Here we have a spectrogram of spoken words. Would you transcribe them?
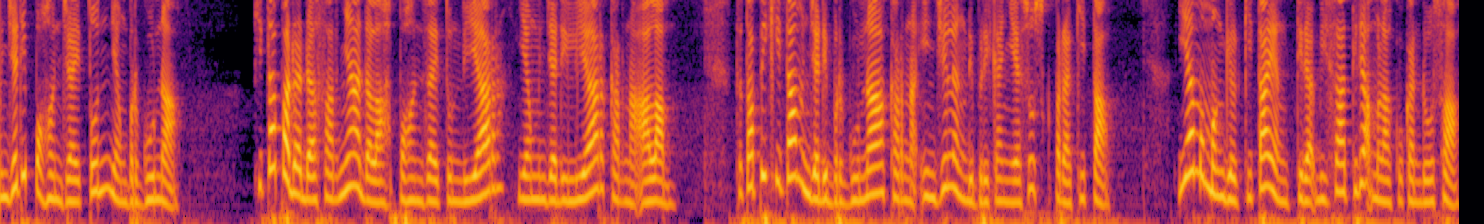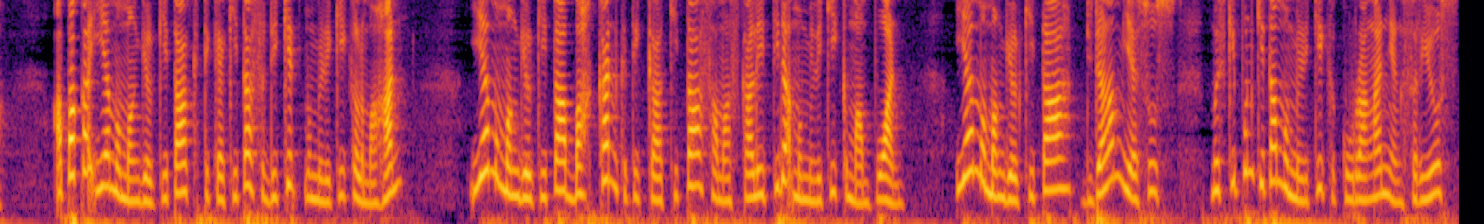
menjadi pohon zaitun yang berguna. Kita pada dasarnya adalah pohon zaitun liar yang menjadi liar karena alam tetapi kita menjadi berguna karena Injil yang diberikan Yesus kepada kita. Ia memanggil kita yang tidak bisa tidak melakukan dosa. Apakah ia memanggil kita ketika kita sedikit memiliki kelemahan? Ia memanggil kita bahkan ketika kita sama sekali tidak memiliki kemampuan. Ia memanggil kita di dalam Yesus meskipun kita memiliki kekurangan yang serius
